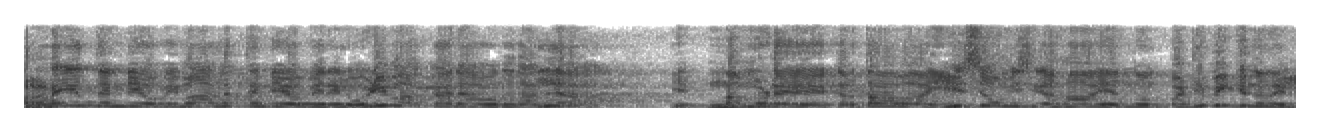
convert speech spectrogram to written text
പ്രണയത്തിന്റെയോ വിവാഹത്തിന്റെയോ പേരിൽ ഒഴിവാക്കാനാവുന്നതല്ല നമ്മുടെ കർത്താവ് ഈശോ മിശിഹ എന്നും പഠിപ്പിക്കുന്നതിൽ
